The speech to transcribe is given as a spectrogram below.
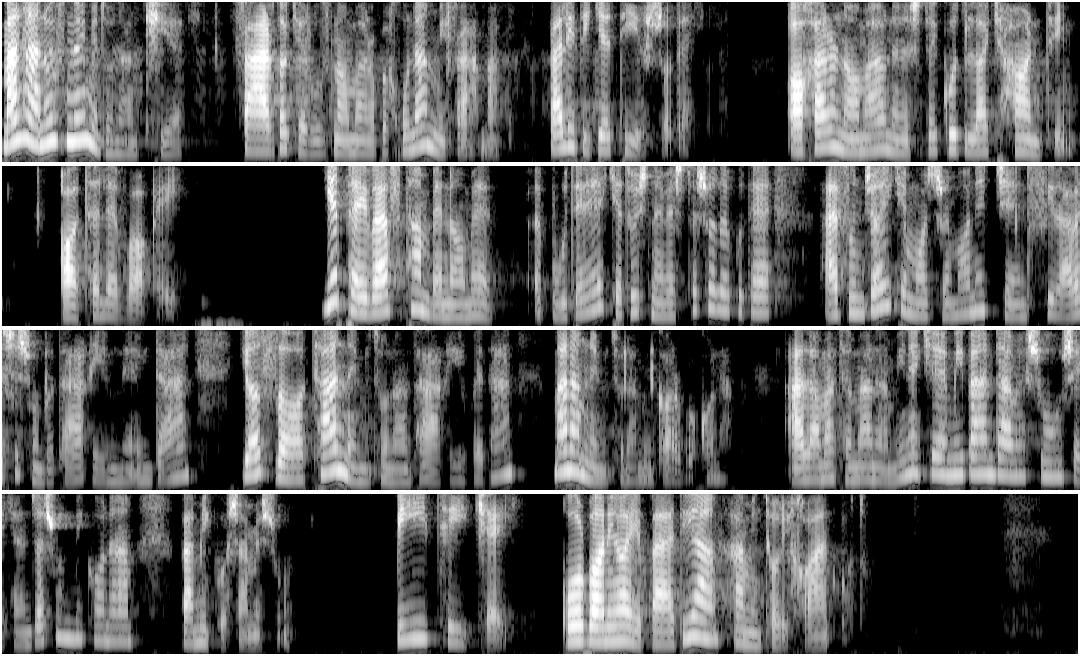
من هنوز نمی‌دونم کیه. فردا که روزنامه رو بخونم می‌فهمم. ولی دیگه دیر شده. آخر نامه هم نوشته Good luck hunting. قاتل واقعی. یه پیوست هم به نامه بوده که توش نوشته شده بوده از اونجایی که مجرمان جنسی روششون رو تغییر نمیدن یا ذاتا نمی‌تونن تغییر بدن منم نمی‌تونم این کار بکنم. علامت منم اینه که میبندمشون، شکنجهشون می‌کنم و میکشمشون. BTK قربانی های بعدی هم همینطوری خواهند بود.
